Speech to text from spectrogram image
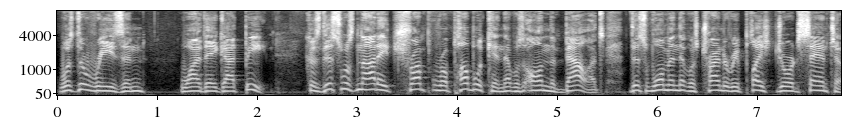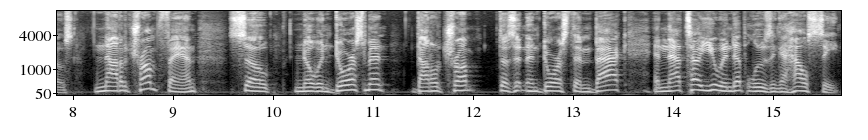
was the reason why they got beat because this was not a Trump Republican that was on the ballot. This woman that was trying to replace George Santos, not a Trump fan. So, no endorsement. Donald Trump doesn't endorse them back. And that's how you end up losing a House seat.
